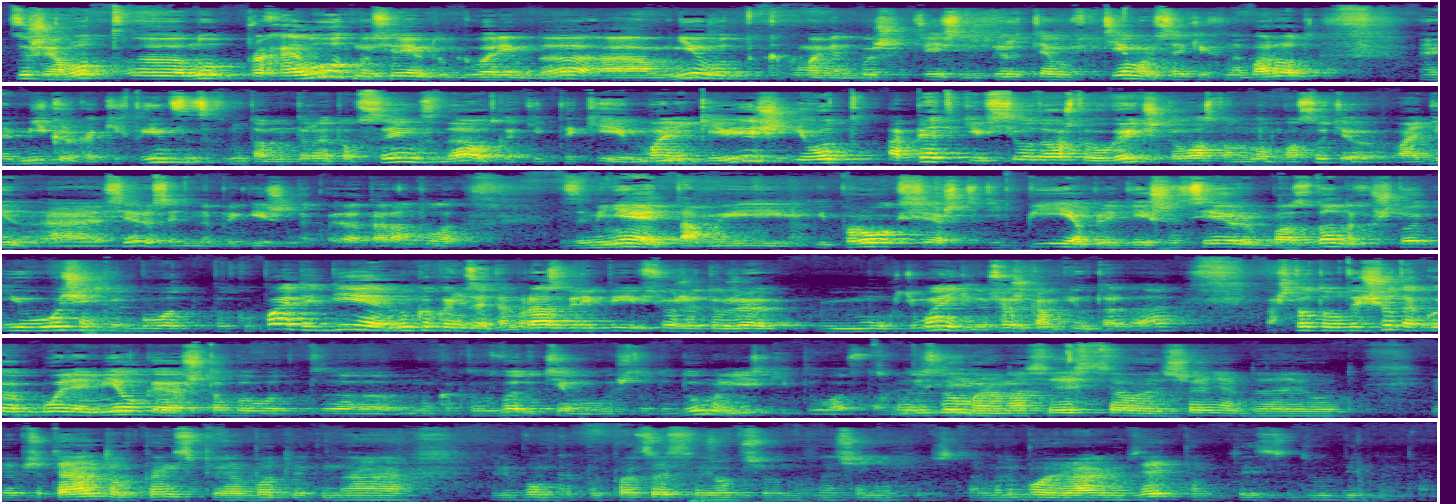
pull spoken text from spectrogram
Слушай, а вот, э, ну, про хайлот мы все время тут говорим, да, а мне вот какой момент больше интересен, например, тема, тема всяких, наоборот, э, микро каких-то инстансов, ну, там, Internet of Things, да, вот какие-то такие маленькие вещи, и вот, опять-таки, всего того, что вы говорите, что у вас там, ну, по сути, один э, сервис, один application такой, да, Tarantula, заменяет там и, и прокси, HTTP, application сервер, базу данных, что и очень как бы вот подкупает идея, ну какой, не знаю, там Raspberry Pi, все же это уже мухти маленький, но все же компьютер, да, а что-то вот еще такое более мелкое, чтобы вот, э, ну как-то вот в эту тему вы что-то думали, есть какие-то у вас там? Я думаю, у нас есть целое решение, да, и вот, и вообще Таранто, в принципе, работает на любом как бы процессоре общего назначения, то есть там любой ARM взять, там 32-битный, там,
